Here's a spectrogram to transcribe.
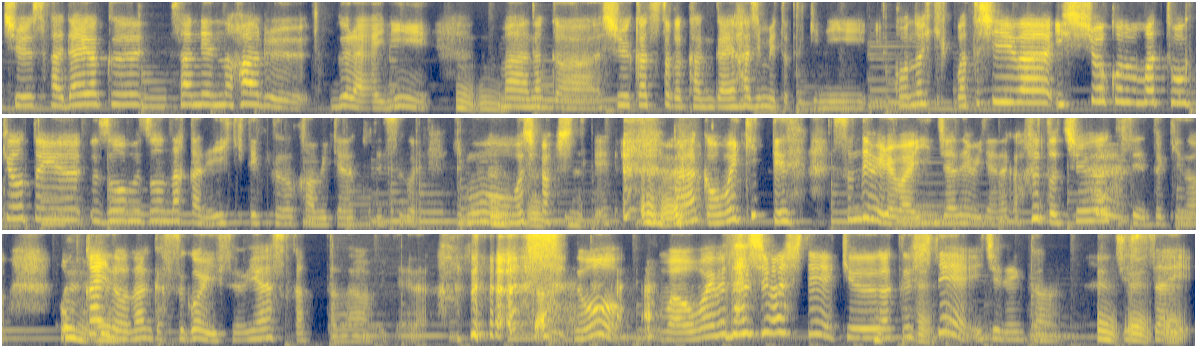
中3大学3年の春ぐらいにうん、うん、まあなんか就活とか考え始めた時にこの日私は一生このまま東京といううぞうむぞうの中で生きていくのかみたいなことですごい疑問を持ちまして、まあなんか思い切って住んでみればいいんじゃねみたいななんかふと中学生の時の北海道なんかすごい住みやすかったなみたいなのを、まあ、思い出しまして休学して1年間うん、実際、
